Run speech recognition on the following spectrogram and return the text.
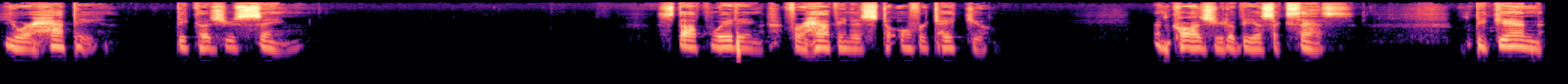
You are happy because you sing. Stop waiting for happiness to overtake you and cause you to be a success. Begin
